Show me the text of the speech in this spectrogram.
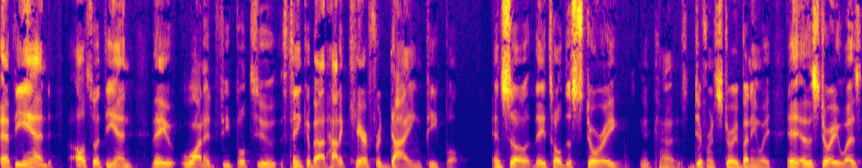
At the end, also at the end, they wanted people to think about how to care for dying people. And so they told the story, kind of different story, but anyway, uh, uh, the story was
